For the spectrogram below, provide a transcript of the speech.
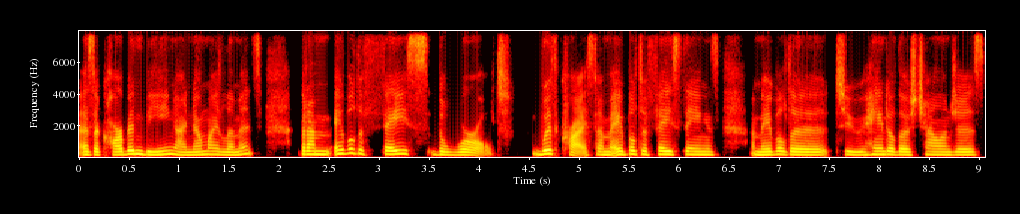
as a carbon being, I know my limits, but I'm able to face the world with Christ. I'm able to face things. I'm able to to handle those challenges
